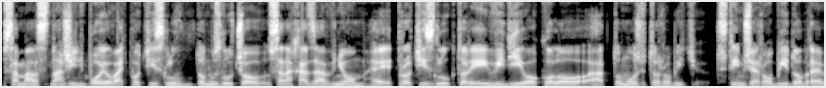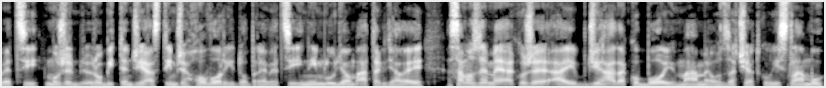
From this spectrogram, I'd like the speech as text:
sa mal snažiť bojovať proti zlu, tomu zlu, čo sa nachádza v ňom, hej? Proti zlu, ktorý vidí okolo a to môže to robiť s tým, že robí dobré veci, môže robiť ten džihad s tým, že hovorí hovorí dobré veci iným ľuďom a tak ďalej. A samozrejme, akože aj džihad ako boj máme od začiatku islámu.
